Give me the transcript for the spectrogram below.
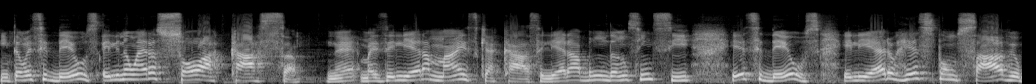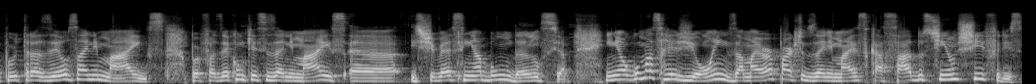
Então, esse deus, ele não era só a caça, né? Mas ele era mais que a caça, ele era a abundância em si. Esse Deus, ele era o responsável por trazer os animais, por fazer com que esses animais uh, estivessem em abundância. Em algumas regiões, a maior parte dos animais caçados tinham chifres.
